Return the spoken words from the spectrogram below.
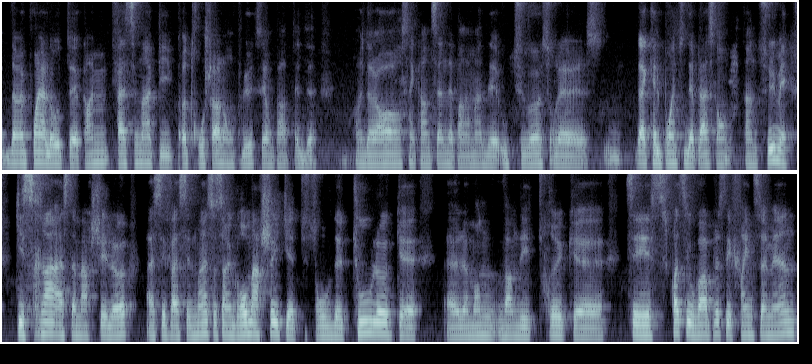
d'un point à l'autre quand même facilement, puis pas trop cher non plus. on parle peut-être de 1,50 cents, dépendamment de où tu vas, sur le, à quel point tu te déplaces en dessus, mais qui se rend à ce marché-là assez facilement. Ça, c'est un gros marché que tu trouves de tout, là, que euh, le monde vend des trucs. Euh, je crois que c'est ouvert plus les fins de semaine.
